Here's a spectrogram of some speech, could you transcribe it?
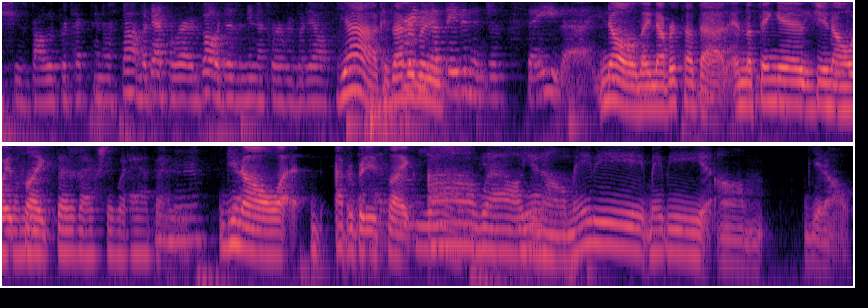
she was probably protecting her son, but that's where I'd go. It doesn't mean that's where everybody else. Yeah, because Crazy that they didn't just say that. you no, know? they never said that. And the thing is, you know, it's like instead of actually what happened. you know everybody's like Yeah. oh well you know maybe maybe um you know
